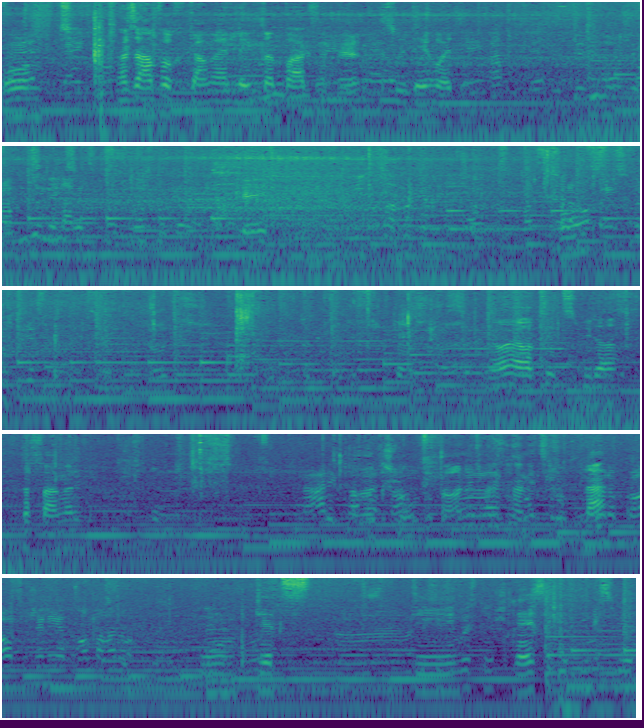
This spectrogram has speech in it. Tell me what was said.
Und also einfach Gang einlegen beim Parken. So Idee halten. Ja, er hat jetzt wieder verfangen. Nicht nicht. Nein. Und jetzt die stressige Dings wird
